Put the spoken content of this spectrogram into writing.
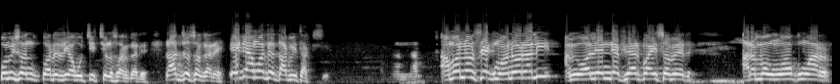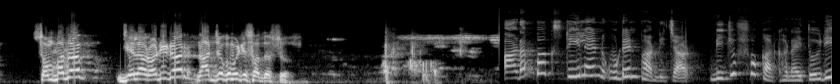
কমিশন করে দেওয়া উচিত ছিল সরকারের রাজ্য সরকারের এটা আমাদের দাবি থাকছে। আমার নাম শেখ মনোয়ার আলী। আমি অল ইন্ডিয়া ফেয়ার পাইসবের আরামবাগ মহকুমার সম্পাদক জেলার অডিটর রাজ্য কমিটির সদস্য। Arambagh steel and wooden furniture নিজস্ব কারখানায় তৈরি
